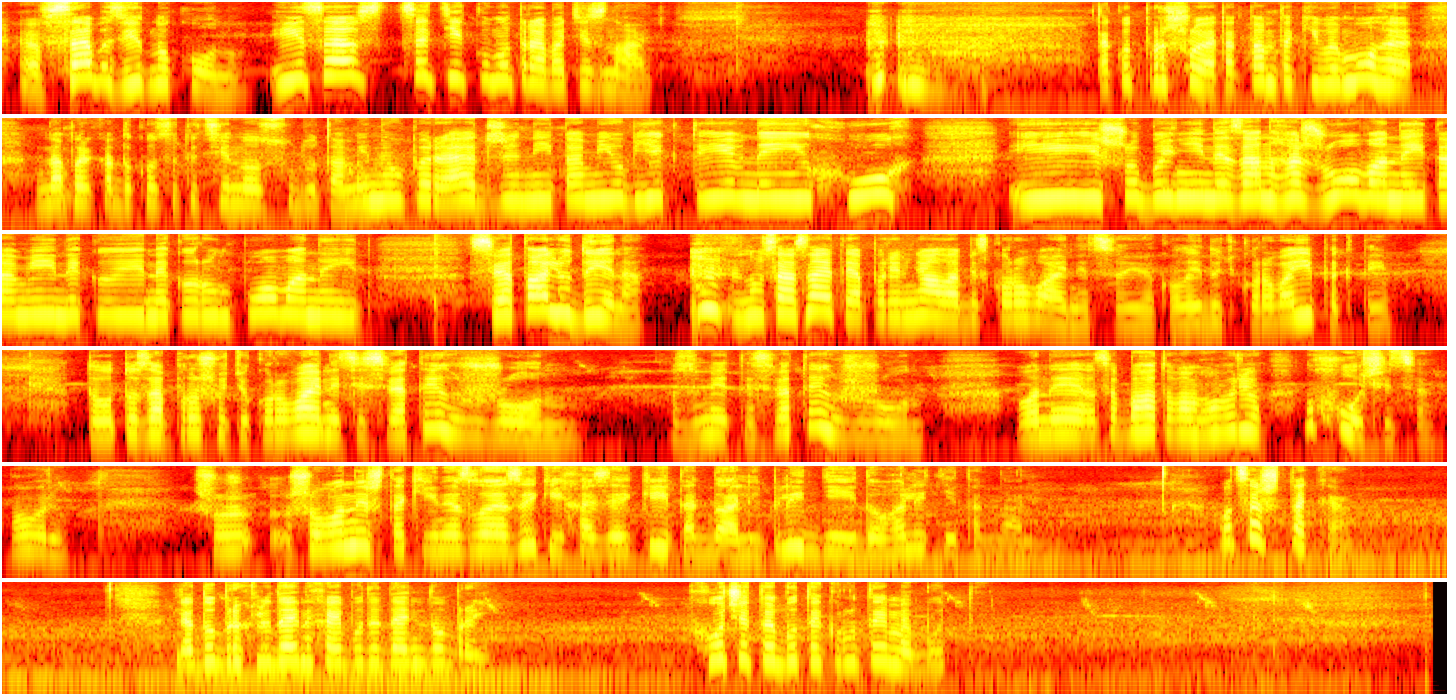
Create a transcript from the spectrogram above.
Е, Все згідно кону. І це, це ті, кому треба, ті знають. Так от про що я? Так там такі вимоги, наприклад, до Конституційного суду, там і неупереджений, там і об'єктивний, і хух, і щоб ні не заангажований, там і не, і не корумпований. Свята людина. Ну, це знаєте, я порівняла б із коровайницею. Коли йдуть короваї пекти, то, то запрошують у коровайниці святих жон. Розумієте, святих жон. Вони, це багато вам говорю, ну хочеться, говорю. Що, що вони ж такі незлоязикі, хазяйки і так далі, плідні і довголітні і так далі. Оце ж таке. Для добрих людей нехай буде день добрий. Хочете бути крутими, будьте.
